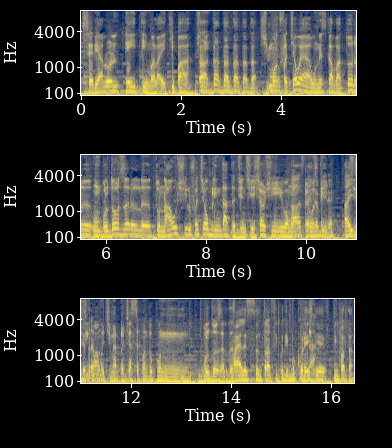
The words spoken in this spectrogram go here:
serialul A-Team, ăla, echipa, știi? Ah, da, da, da, da, da. Și mă, făceau aia un escavator, un bulldozer îl tunau și îl făceau blindată, gen și ieșeau și omorau Asta pe e de ostii. bine. Aici și e zic, treabă. mamă, ce mi-ar plăcea să conduc un bulldozer de Mai ales în traficul din București Da. e important.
